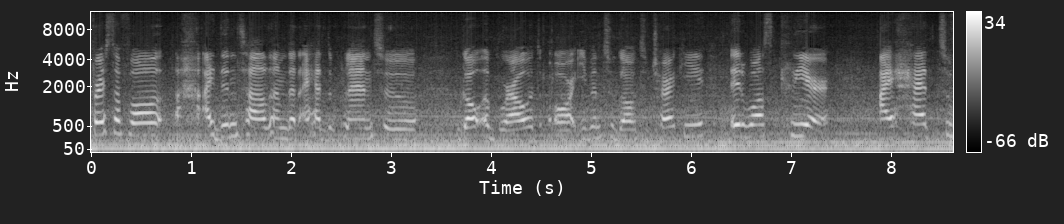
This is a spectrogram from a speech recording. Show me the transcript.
First of all, I didn't tell them that I had the plan to go abroad or even to go to Turkey. It was clear I had to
